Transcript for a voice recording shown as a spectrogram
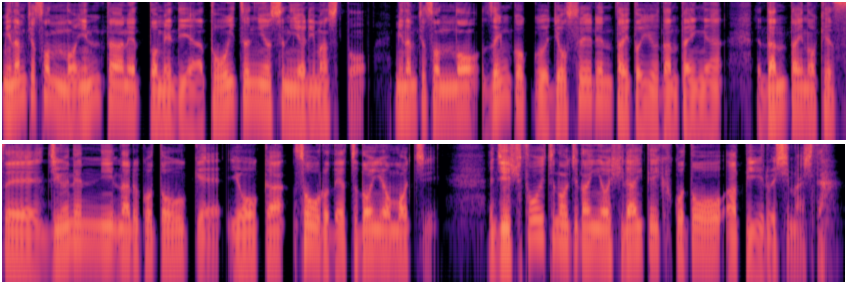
南朝村のインターネットメディア統一ニュースによりますと、南朝村の全国女性連帯という団体が、団体の結成10年になることを受け、8日、ソウルで集いを持ち、自主統一の時代を開いていくことをアピールしました。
